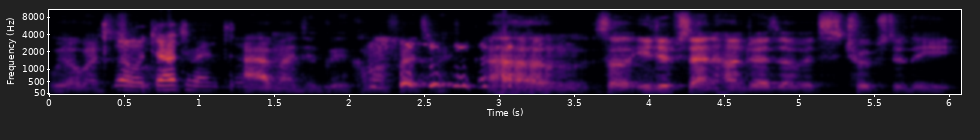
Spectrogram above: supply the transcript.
we all went to no school. judgment. I have my degree. Come on, fight me. um, so Egypt sent hundreds of its troops to the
